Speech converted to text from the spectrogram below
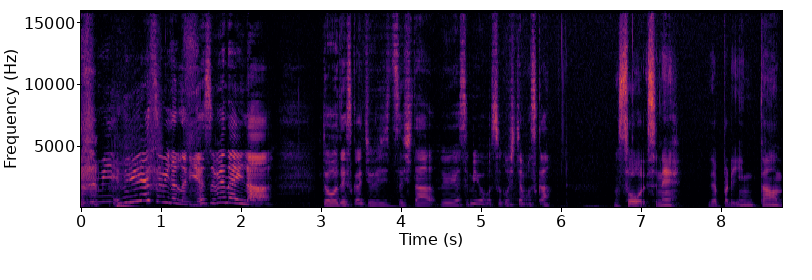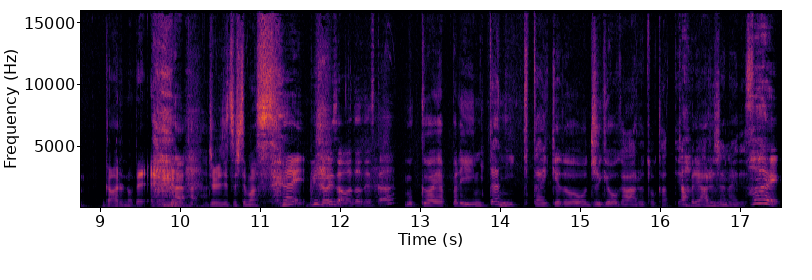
休み冬休みなのに休めないなどうですか？充実した冬休みを過ごしてますか？そうですね。やっぱりインターンがあるので 充実してます。はい。水部さんはどうですか？僕はやっぱりインターンに行きたいけど授業があるとかってやっぱりあるじゃないですか。はい。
